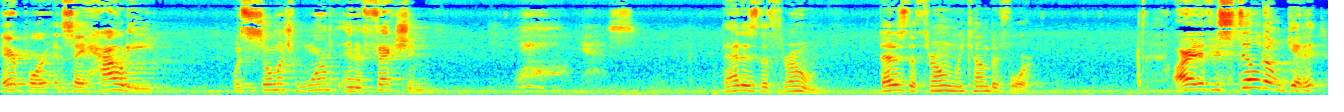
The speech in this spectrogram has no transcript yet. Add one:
airport and say howdy with so much warmth and affection. Oh, yes. That is the throne. That is the throne we come before. All right, if you still don't get it,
